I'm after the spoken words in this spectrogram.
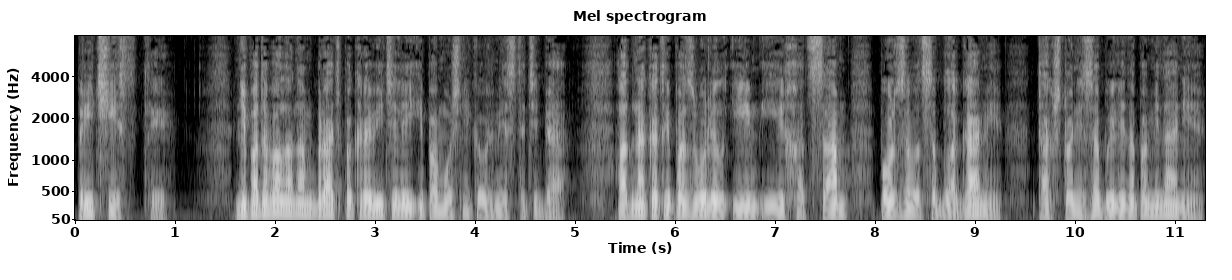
«Причист ты! Не подобало нам брать покровителей и помощников вместо тебя. Однако ты позволил им и их отцам пользоваться благами, так что они забыли напоминание.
